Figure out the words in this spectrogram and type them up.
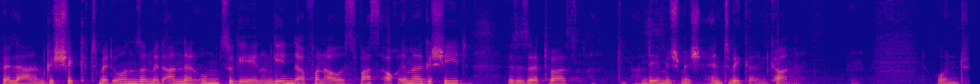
Wir lernen geschickt mit uns und mit anderen umzugehen und gehen davon aus, was auch immer geschieht, es ist etwas, an dem ich mich entwickeln kann. Und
